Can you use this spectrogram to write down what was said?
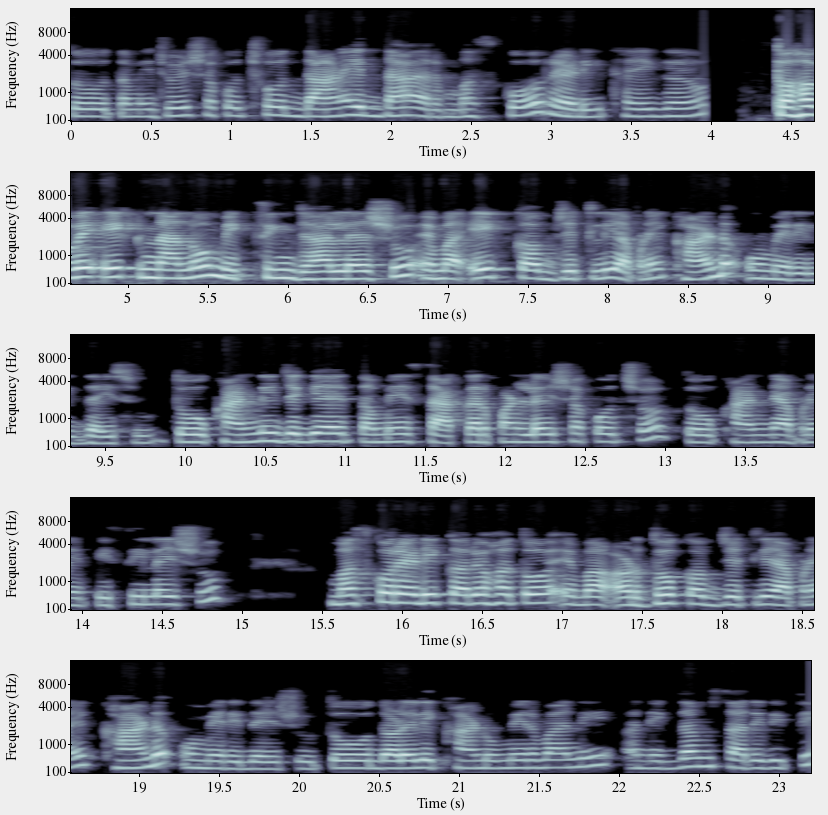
તો તમે જોઈ શકો છો, દાણેદાર મસ્કો રેડી થઈ ગયો. તો હવે એક નાનો મિક્સિંગ જાર લેશું. એમાં એક કપ જેટલી આપણે ખાંડ ઉમેરી દઈશું. તો ખાંડની જગ્યાએ તમે સાકર પણ લઈ શકો છો. તો ખાંડને આપણે પીસી લઈશું. મસ્કો રેડી કર્યો હતો. એમાં અડધો કપ જેટલી આપણે ખાંડ ઉમેરી દઈશું. તો દળેલી ખાંડ ઉમેરવાની અને એકદમ સારી રીતે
